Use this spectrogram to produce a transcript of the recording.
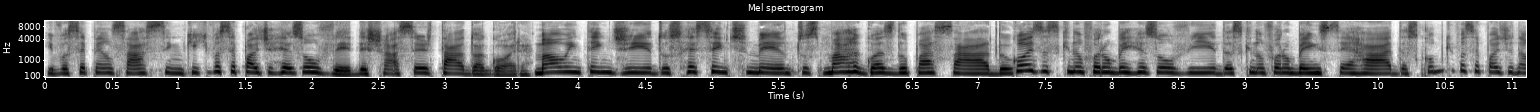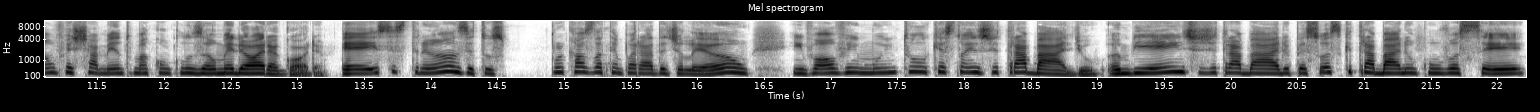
e você pensar assim: o que, que você pode resolver, deixar acertado agora? Mal entendidos, ressentimentos, mágoas do passado, coisas que não foram bem resolvidas, que não foram bem encerradas. Como que você pode dar um fechamento, uma conclusão melhor agora? É, esses trânsitos por causa da temporada de leão, envolvem muito questões de trabalho, ambientes de trabalho, pessoas que trabalham com você.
